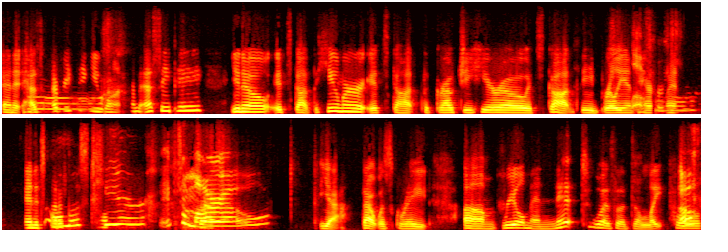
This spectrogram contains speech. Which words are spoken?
And it has oh. everything you want from SEP. You know, it's got the humor, it's got the grouchy hero, it's got the brilliant heroine, and it's, it's almost a, here. It's tomorrow. yeah, that was great. Um, Real Men Knit was a delightful oh.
